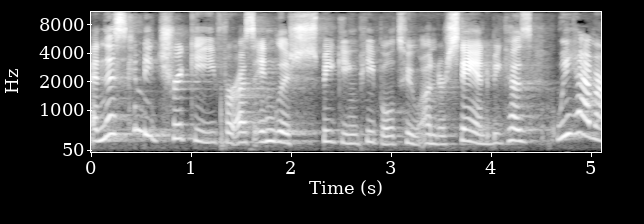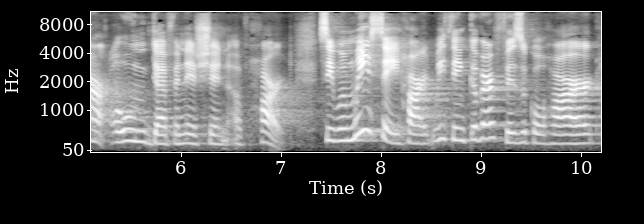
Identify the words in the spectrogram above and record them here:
And this can be tricky for us English speaking people to understand because we have our own definition of heart. See, when we say heart, we think of our physical heart,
